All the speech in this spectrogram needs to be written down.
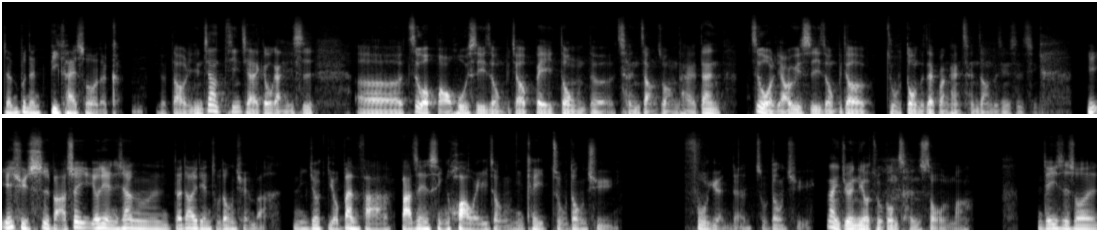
人不能避开所有的坑。有道理，你这样听起来给我感觉是。呃，自我保护是一种比较被动的成长状态，但自我疗愈是一种比较主动的在观看成长这件事情。也也许是吧，所以有点像得到一点主动权吧，你就有办法把这件事情化为一种你可以主动去复原的主动去。那你觉得你有足够成熟了吗？你的意思说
